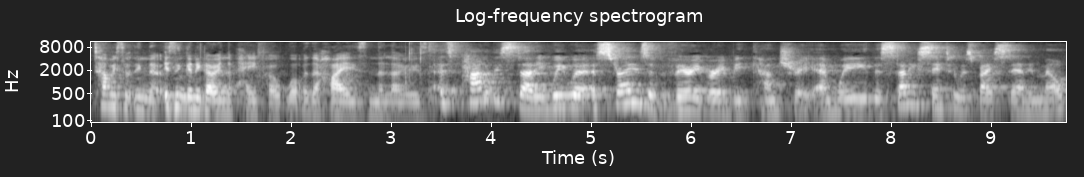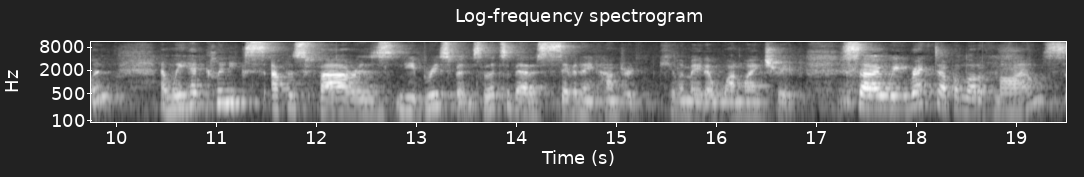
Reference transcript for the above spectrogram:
Tell me something that isn't going to go in the paper. What were the highs and the lows? As part of this study, we were Australia's a very, very big country, and we the study centre was based down in Melbourne, and we had clinics up as far as near Brisbane. So that's about a seventeen hundred kilometre one way trip. So we racked up a lot of miles.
